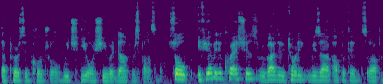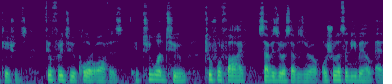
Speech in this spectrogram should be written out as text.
that person control which he or she were not responsible. So if you have any questions regarding returning visa applicants or applications feel free to call our office at 212 245 7070 or shoot us an email at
